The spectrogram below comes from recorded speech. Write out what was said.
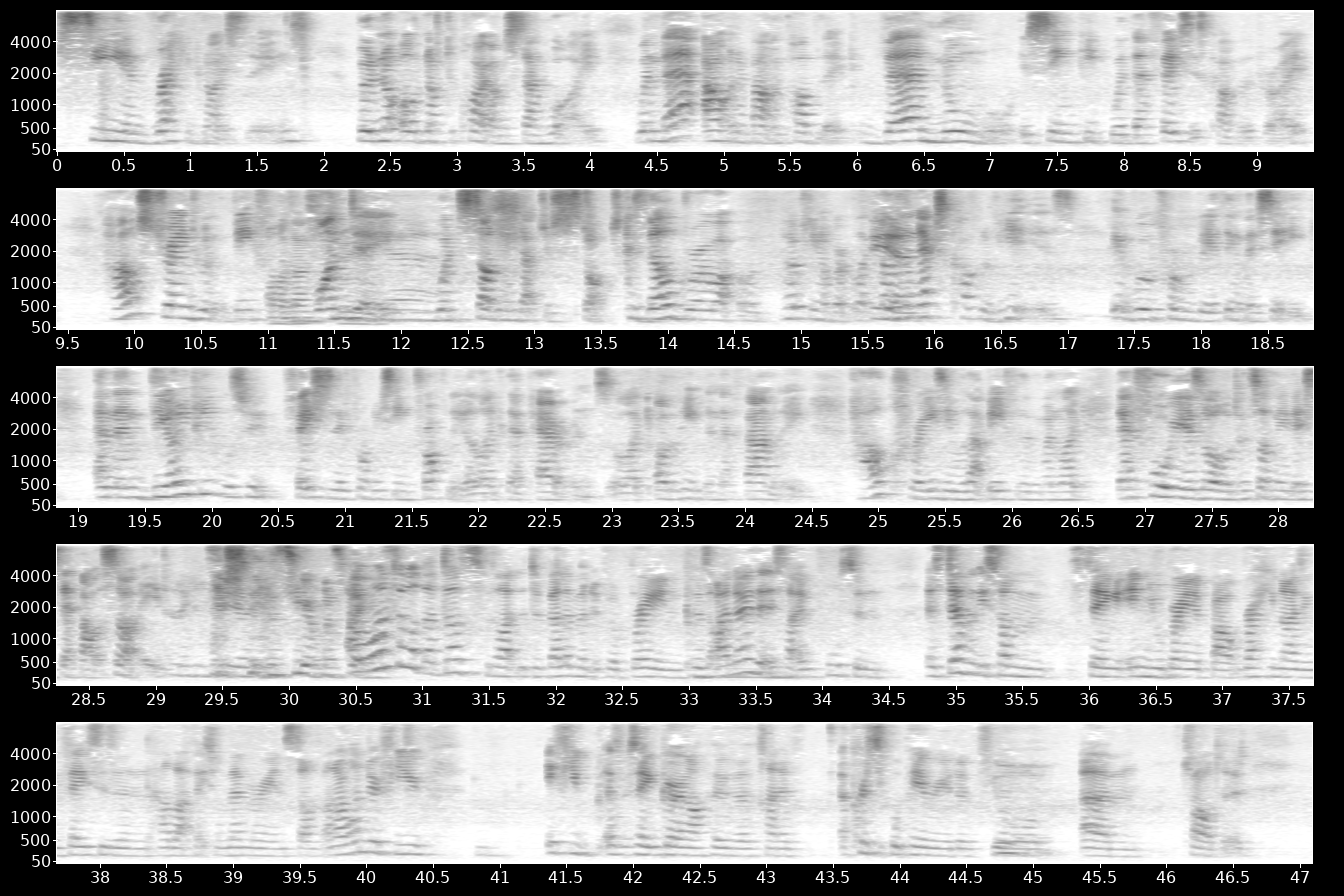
see and recognize things, but not old enough to quite understand why. When they're out and about in public, their normal is seeing people with their faces covered, right? How strange would it be for Oh, them one true. day Yeah. when suddenly that just stops? Because they'll grow up, or hopefully not grow up, like over the next couple of years, it will probably be a thing they see. And then the only people's who faces they've probably seen properly are like their parents or like other people in their family. How crazy will that be for them when like they're four years old and suddenly they step outside And they can and see can see everyone's face? I wonder what that does for like the development of your brain because I know that it's like important. There's definitely something in your brain about recognizing faces and how that affects your memory and stuff. And I wonder if you, if you, as we're saying, growing up over kind of a critical period of your Mm. um, childhood,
